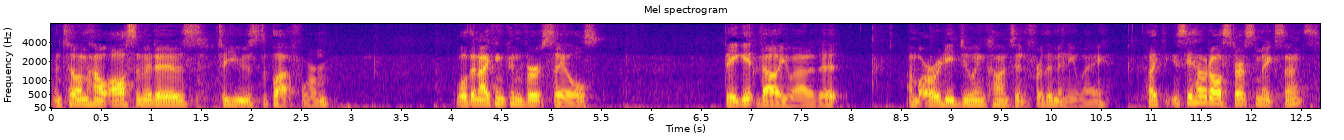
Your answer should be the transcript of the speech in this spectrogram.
and tell them how awesome it is to use the platform. Well, then I can convert sales. They get value out of it. I'm already doing content for them anyway. Like, you see how it all starts to make sense?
